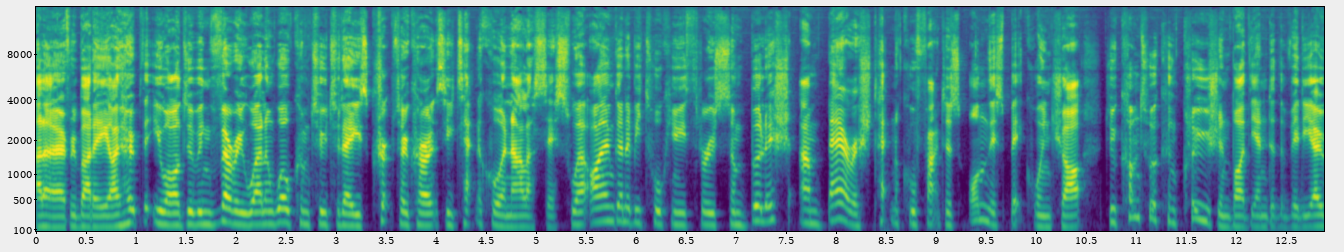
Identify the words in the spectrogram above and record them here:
Hello, everybody. I hope that you are doing very well, and welcome to today's cryptocurrency technical analysis, where I am going to be talking you through some bullish and bearish technical factors on this Bitcoin chart to come to a conclusion by the end of the video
